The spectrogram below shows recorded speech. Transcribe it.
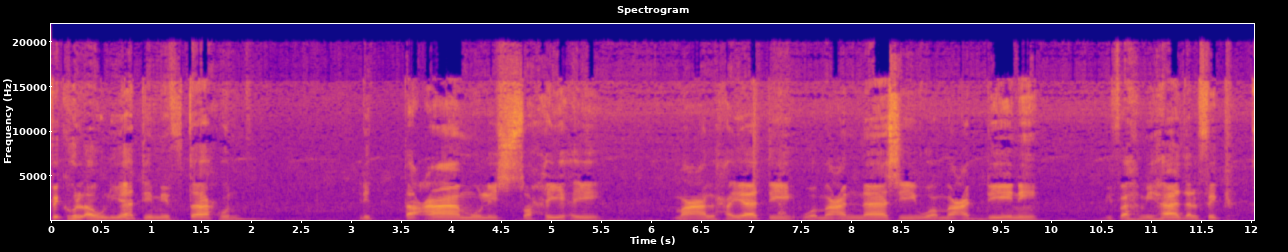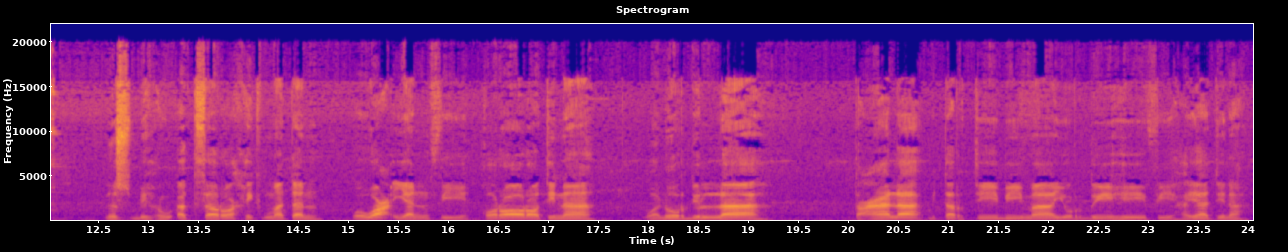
فقه الأوليات مفتاح للتعامل الصحيح مع الحياة ومع الناس ومع الدين. بفهم هذا الفقه نصبح أكثر حكمة ووعيا في قراراتنا. ونرضي الله تعالى بترتيب ما يرضيه في حياتنا.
